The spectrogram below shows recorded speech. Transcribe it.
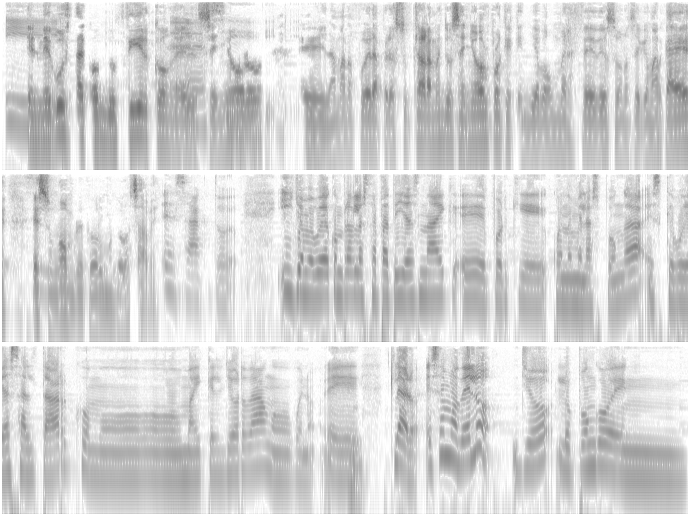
Y, El me gusta conducir con eh, el señor, sí, eh, la mano fuera, pero es claramente un señor porque quien lleva un Mercedes o no sé qué marca es, es un hombre, todo el mundo lo sabe. Exacto. Y yo me voy a comprar las zapatillas Nike eh, porque cuando me las ponga es que voy a saltar como Michael Jordan o bueno, eh, Mm. claro, ese modelo yo lo pongo en,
